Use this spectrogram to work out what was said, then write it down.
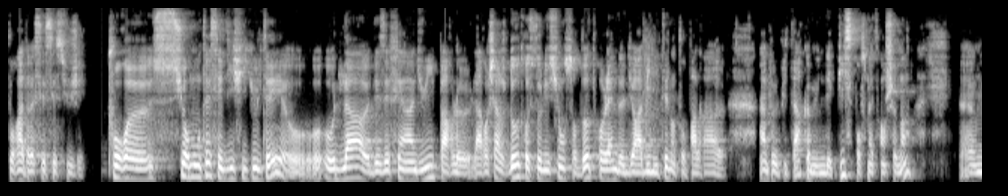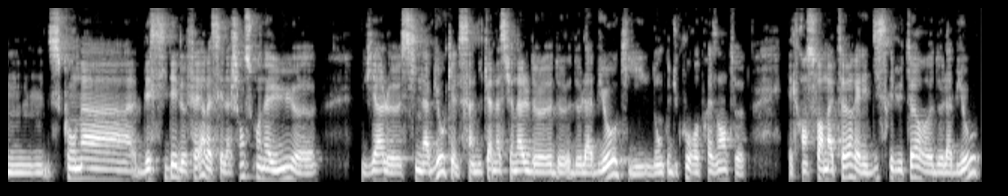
pour adresser ces sujets. Pour euh, surmonter ces difficultés, au-delà euh, des effets induits par la recherche d'autres solutions sur d'autres problèmes de durabilité dont on parlera euh, un peu plus tard, comme une des pistes pour se mettre en chemin, ce qu'on a décidé de faire, et c'est la chance qu'on a eue via le SINABIO, qui est le syndicat national de, la bio, qui donc du coup représente les transformateurs et les distributeurs de la bio,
